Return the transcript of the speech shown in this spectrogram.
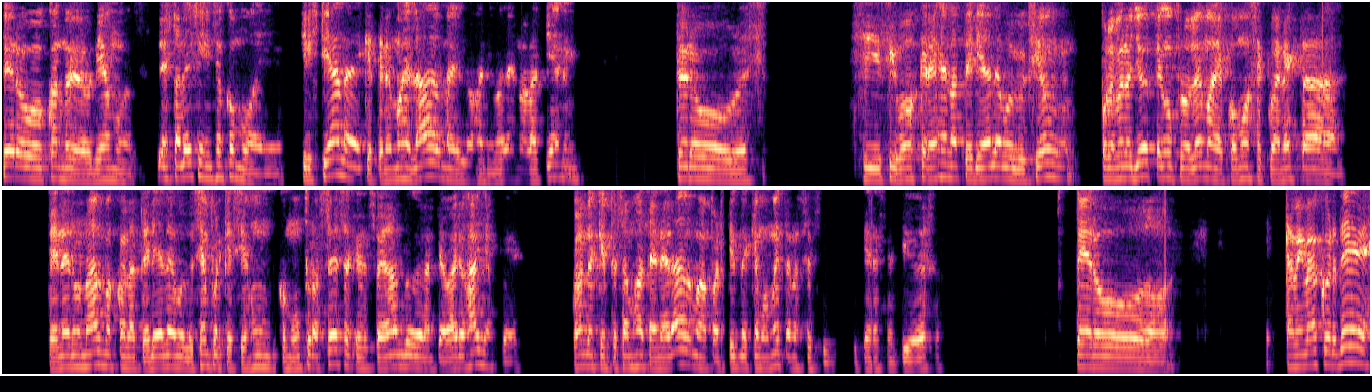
Pero cuando, digamos, está la definición como cristiana de que tenemos el alma y los animales no la tienen. Pero si, si vos crees en la teoría de la evolución, por lo menos yo tengo un problema de cómo se conecta tener un alma con la teoría de la evolución, porque si es un, como un proceso que se fue dando durante varios años, pues, ¿cuándo es que empezamos a tener alma? ¿A partir de qué momento? No sé si, si tiene sentido eso. Pero también me acordé,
